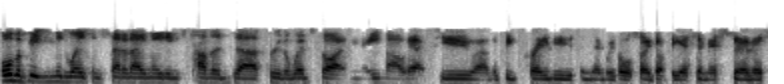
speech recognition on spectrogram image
all the big midweek and Saturday meetings covered uh, through the website and emailed out to you. Uh, the big previews, and then we've also got the SMS service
